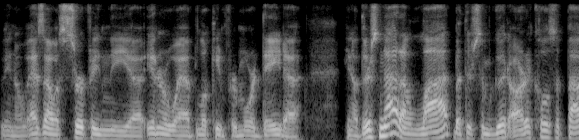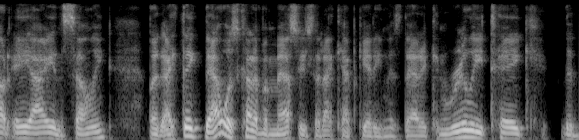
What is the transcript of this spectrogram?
you know as I was surfing the uh, interweb looking for more data, you know there's not a lot, but there's some good articles about AI and selling. But I think that was kind of a message that I kept getting is that it can really take the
